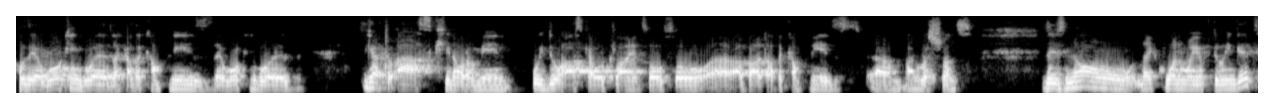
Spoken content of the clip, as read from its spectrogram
who they're working with, like other companies they're working with. You have to ask, you know what I mean? We do ask our clients also uh, about other companies um, and restaurants. There's no like one way of doing it,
